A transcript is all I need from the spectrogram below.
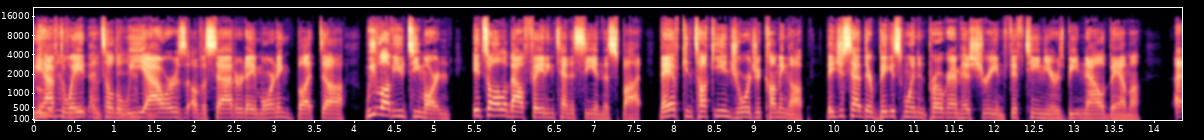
we Ooh, have to to wait until the wee hours of a Saturday morning. But uh, we love UT Martin. It's all about fading Tennessee in this spot. They have Kentucky and Georgia coming up. They just had their biggest win in program history in 15 years, beating Alabama. Uh,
